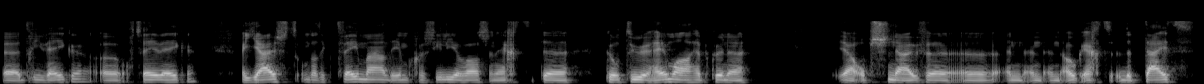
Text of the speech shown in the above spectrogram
uh, drie weken uh, of twee weken. Maar juist omdat ik twee maanden in Brazilië was en echt de cultuur helemaal heb kunnen ja, opsnuiven uh, en, en, en ook echt de tijd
